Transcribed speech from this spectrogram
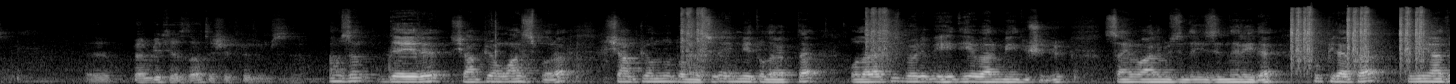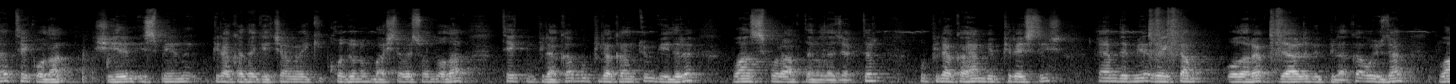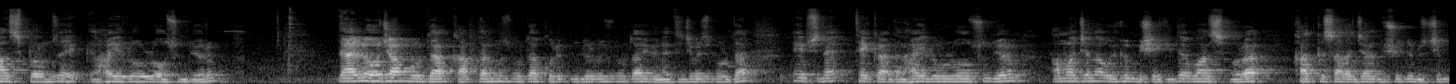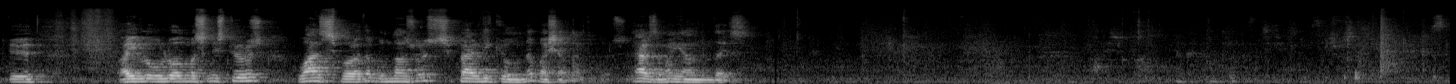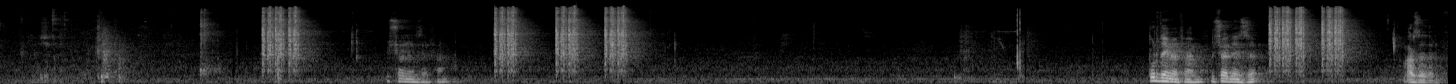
E, ben bir kez daha teşekkür ediyorum sizlere. Paramızın değeri Şampiyon Van Spor'a şampiyonluğu dolayısıyla emniyet olarak da olarak biz böyle bir hediye vermeyi düşündük. Sayın Valimizin de izinleriyle bu plaka dünyada tek olan şehrin isminin plakada geçen ve iki kodunun başta ve sonunda olan tek bir plaka. Bu plakanın tüm geliri Van Spor'a aktarılacaktır. Bu plaka hem bir prestij hem de bir reklam olarak değerli bir plaka. O yüzden Van Spor'umuza hayırlı uğurlu olsun diyorum. Değerli hocam burada, kaptanımız burada, kulüp müdürümüz burada, yöneticimiz burada. Hepsine tekrardan hayırlı uğurlu olsun diyorum. Amacına uygun bir şekilde Van Spor'a katkı sağlayacağını düşündüğümüz için e, hayırlı uğurlu olmasını istiyoruz. Van Spor'a da bundan sonra Süper Lig yolunda başarılar diliyoruz. Her zaman yanındayız. Müsaadenizle efendim. Buradayım efendim. Müsaadenizle. Arz ederim.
